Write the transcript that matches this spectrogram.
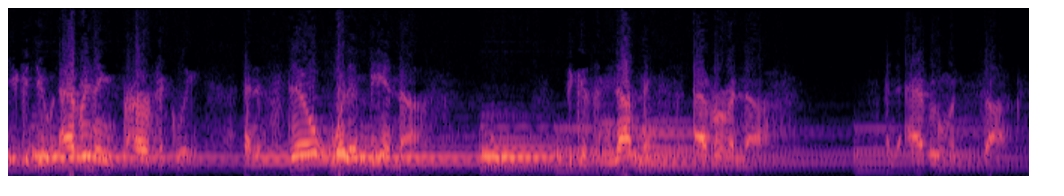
You could do everything perfectly, and it still wouldn't be enough. Because nothing's ever enough, and everyone sucks.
